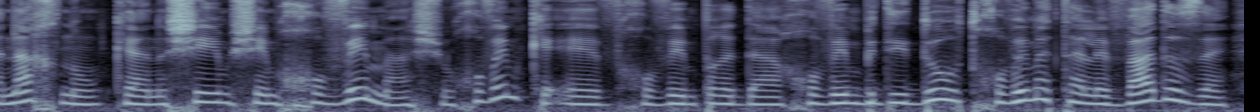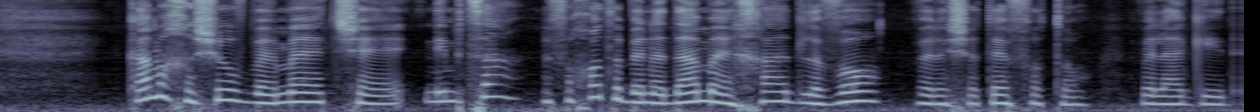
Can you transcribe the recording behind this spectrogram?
אנחנו כאנשים שאם חווים משהו, חווים כאב, חווים פרידה, חווים בדידות, חווים את הלבד הזה, כמה חשוב באמת שנמצא לפחות הבן אדם האחד לבוא ולשתף אותו ולהגיד.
